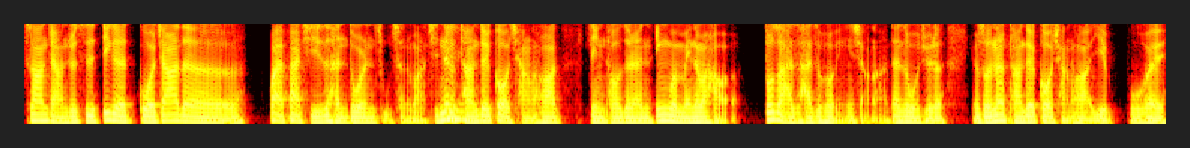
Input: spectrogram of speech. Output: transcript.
刚刚讲，就是一个国家的外派其实是很多人组成的嘛。其实那个团队够强的话，领头的人英文没那么好，多少还是还是会有影响啦。但是我觉得有时候那个团队够强的话，也不会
